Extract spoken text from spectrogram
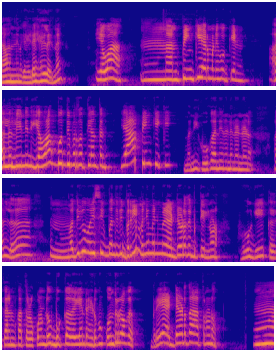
ನಾವು ನಿನ್ಗೆ ಎಡೆ ಹೇಳೇನೆ ಯವ್ವ ನಾನು ಪಿಂಕಿ ಯಾರ ಮನೆಗೆ ಹೋಗ್ತೇನೆ. ಅಲ್ಲಲ್ಲಿ ನಿನಗೆ ಯಾವಾಗ ಬುದ್ಧಿ ಬರ್ತತಿ ಅಂತ ಯಾ ಪಿಂಕಿಕಿ? ಮನೆಗೆ ಹೋಗ ನೀನ ನನ್ನ ಅಲ್ಲ ಮದುವೆ ವಯಸ್ಸಿಗೆ ಬಂದಿದ್ದಿ ಬರೀ ಮನೆ ಮನೆ ಮೇಲೆ ಅಡ್ಡಾಡೋದು ಬಿಟ್ಟಿಲ್ಲ ನೋಡು. ಹೋಗಿ ಕೈಕಾಲು ಮುಖ ತೊಳ್ಕೊಂಡು ಬುಕ್ ಏನ್ರ ಹಿಡ್ಕೊಂಡು ಕುಂದ್ರ ಹೋಗ. ಬರೀ ಅಡ್ಡಾಡ್ದ ಆತ ನೋಡು. ಹ್ಮ್,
